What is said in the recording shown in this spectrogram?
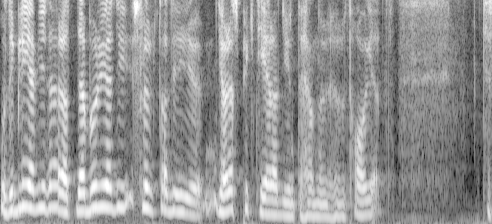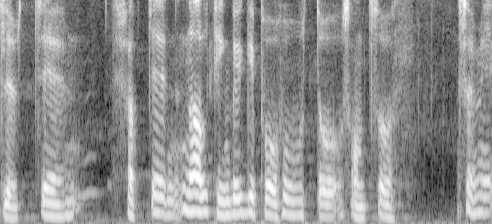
och det blev ju där att där började, slutade ju, jag respekterade ju inte henne överhuvudtaget. Till slut. Eh, för att eh, när allting bygger på hot och sånt så, så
